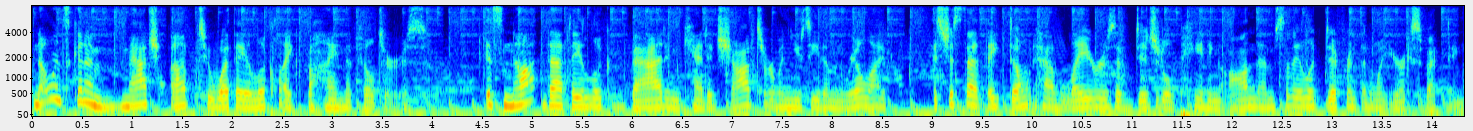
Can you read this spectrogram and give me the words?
no one's gonna match up to what they look like behind the filters. It's not that they look bad in candid shots or when you see them in real life, it's just that they don't have layers of digital painting on them, so they look different than what you're expecting.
